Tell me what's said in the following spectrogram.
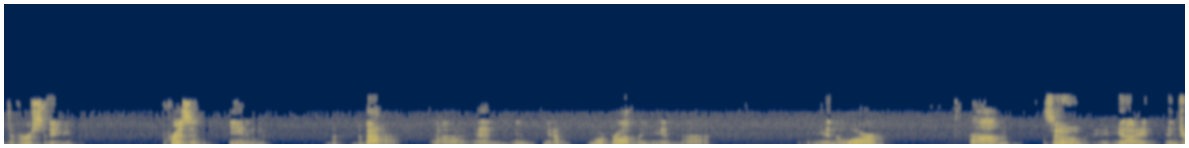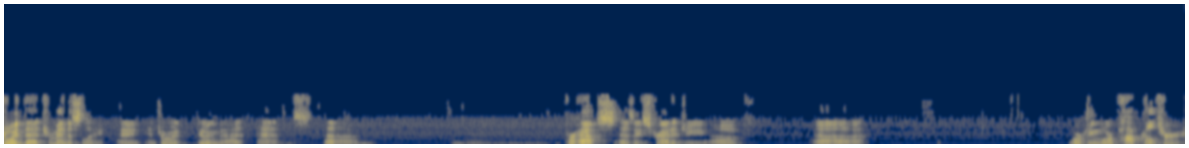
diversity present in the, the battle uh, and in you know more broadly in uh, in the war. Um, so you know, I enjoyed that tremendously. I enjoyed doing that, and um, perhaps as a strategy of uh, working more pop culture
